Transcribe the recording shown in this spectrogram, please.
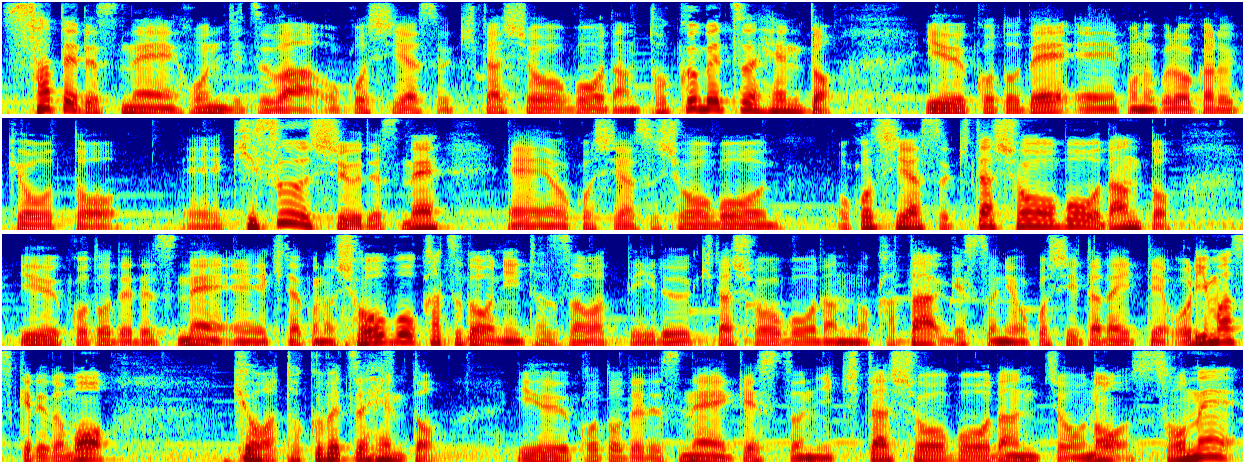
さてですね本日はおこしやす北消防団特別編ということで、えー、このグローカル京都、えー、奇数州ですね、えー、おこしやす消防おこしやす北消防団ということでですね、えー、北区の消防活動に携わっている北消防団の方ゲストにお越しいただいておりますけれども今日は特別編ということでですねゲストに北消防団長の曽根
